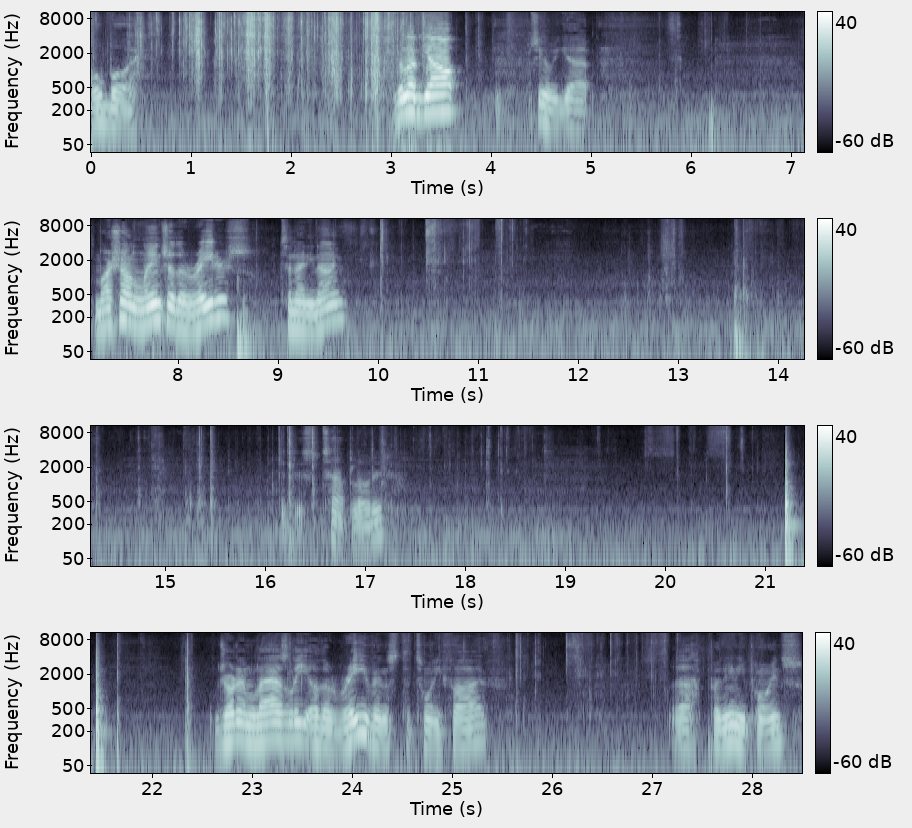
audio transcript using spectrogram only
Oh boy. Good luck, y'all. See what we got. Marshawn Lynch of the Raiders to 99. Get this top loaded. Jordan Lasley of the Ravens to 25. Uh, Panini points,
